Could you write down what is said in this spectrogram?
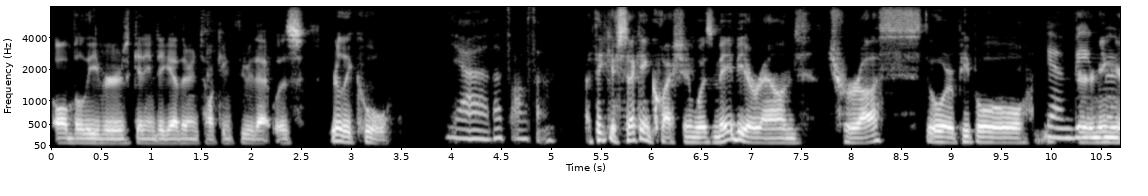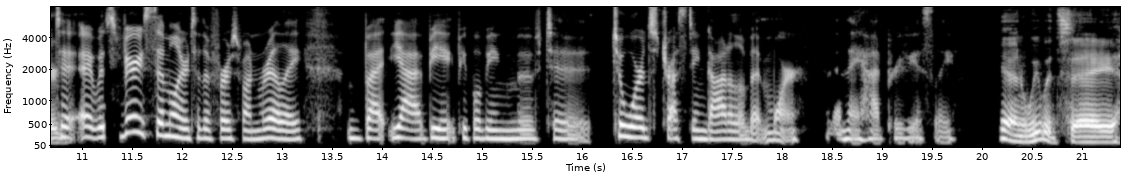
all believers getting together and talking through that was really cool. Yeah, that's awesome. I think your second question was maybe around trust or people. Yeah, being moved to. It was very similar to the first one, really, but yeah, being people being moved to towards trusting God a little bit more than they had previously. Yeah, and we would say,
